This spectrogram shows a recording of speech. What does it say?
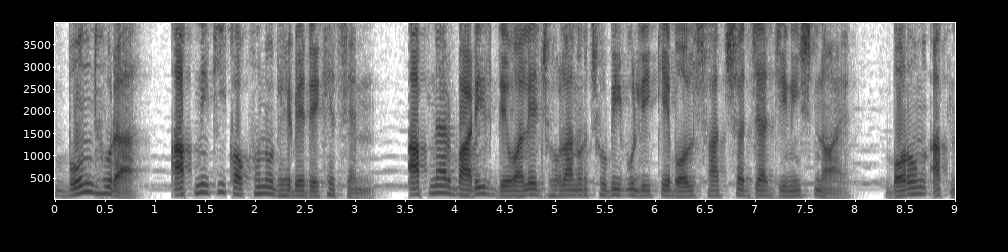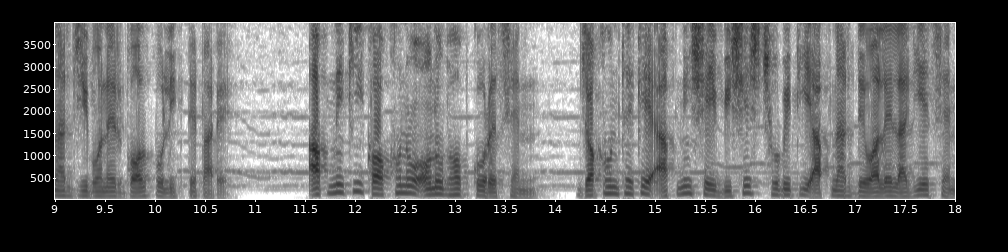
বন্ধুরা, আপনি কি কখনো ভেবে দেখেছেন, আপনার বাড়ির দেওয়ালে ঝোলানো ছবিগুলি কেবল সাজসজ্জার জিনিস নয়, বরং আপনার জীবনের গল্প লিখতে পারে? আপনি কি কখনো অনুভব করেছেন, যখন থেকে আপনি সেই বিশেষ ছবিটি আপনার দেওয়ালে লাগিয়েছেন,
